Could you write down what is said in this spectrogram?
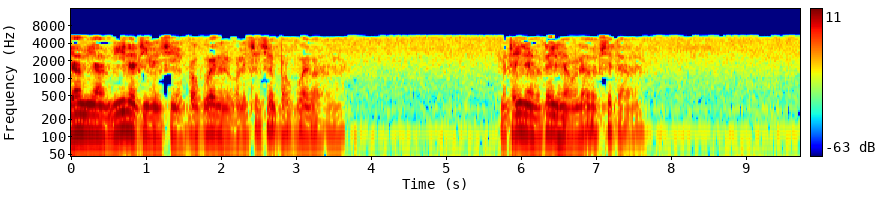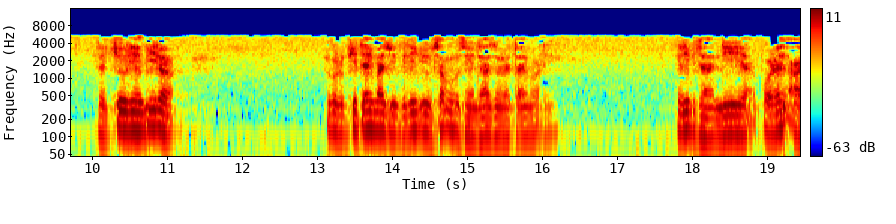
ရမ်းရမ်းမီးနဲ့ကြည့်လို့ရှိရင်ပေါက်ပွဲတယ်လို့လည်းချက်ချင်းပေါက်ပွဲသွားတာမထိန်နဲ့မသိနဲ့လည်းဖြစ်တာပဲဒါကြိုရင်ပြီးတော့အခုလိုဖြစ်တိုင်းမှရှိသတိပြုစောင့်မှုစင်သားဆိုတဲ့အတိုင်းပါလေသတိပဋ္ဌာန်ဤရပေါ်တိုင်းအာ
